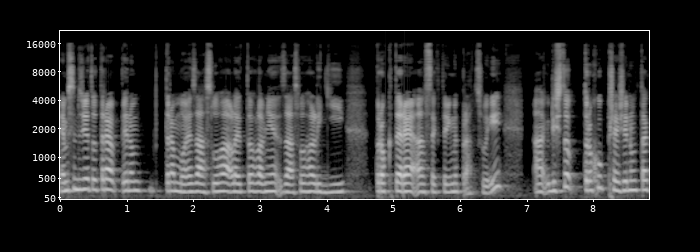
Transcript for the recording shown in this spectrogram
Nemyslím si, že je to teda jenom teda moje zásluha, ale je to hlavně zásluha lidí, pro které a se kterými pracuji. A když to trochu přeženu, tak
